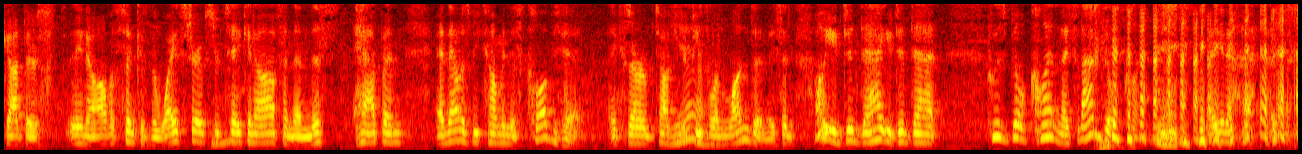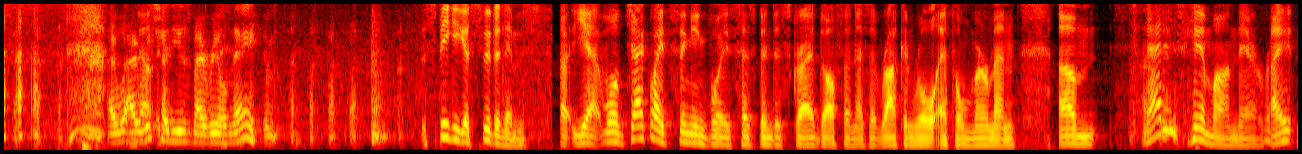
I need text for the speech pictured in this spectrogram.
got their you know all of a sudden because the White Stripes were taken off, and then this happened, and that was becoming this club hit. Because I remember talking Yeah. to people in London, they said, "Oh, you did that, you did that." Who's Bill Clinton? I said, "I'm Bill Clinton." you know, I, I wish I'd used my real name. Speaking of pseudonyms, Uh, yeah, well, Jack White's singing voice has been described often as a rock and roll Ethel Merman. Um, that is him on there, right?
